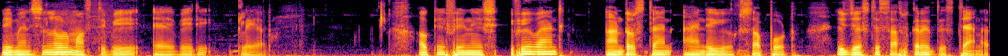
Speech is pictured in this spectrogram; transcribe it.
The mention level must be a very clear. Okay, finish. If you want understand and you support, you just subscribe this channel.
